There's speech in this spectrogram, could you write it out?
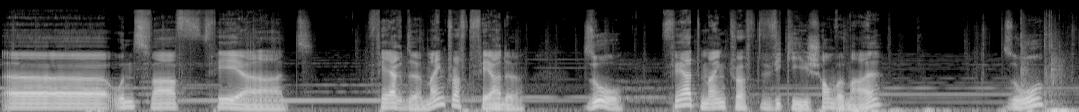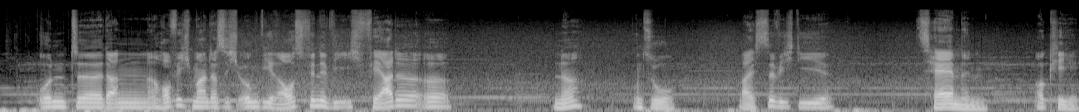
Äh, und zwar Pferd. Pferde. Minecraft Pferde. So. Pferd Minecraft Wiki. Schauen wir mal. So. Und äh, dann hoffe ich mal, dass ich irgendwie rausfinde, wie ich Pferde, äh, ne? Und so. Weißt du, wie ich die zähmen. Okay.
